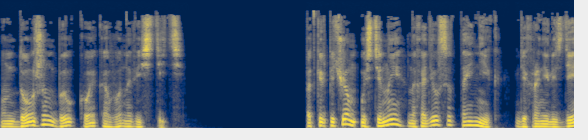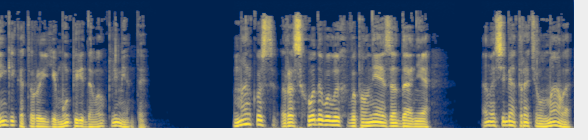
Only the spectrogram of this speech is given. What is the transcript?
Он должен был кое-кого навестить. Под кирпичом у стены находился тайник, где хранились деньги, которые ему передавал Клименте. Маркус расходовал их, выполняя задания, а на себя тратил мало,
